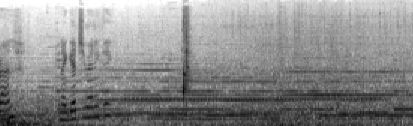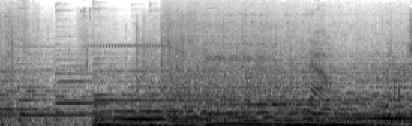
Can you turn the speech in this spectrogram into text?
Friend. Can I get you anything? Now, which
